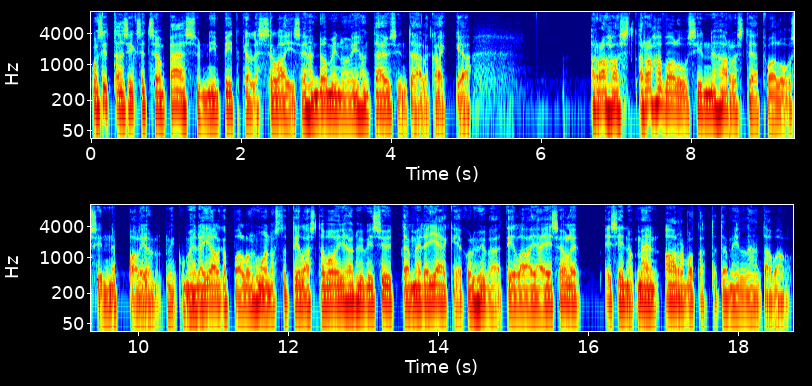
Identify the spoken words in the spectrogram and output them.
osittain siksi, että se on päässyt niin pitkälle se laji. Sehän dominoi ihan täysin täällä kaikkea. Rahast, raha valuu sinne, harrastajat valuu sinne paljon. Niin kuin meidän jalkapallon huonosta tilasta voi ihan hyvin syyttää meidän jääkiekon hyvää tilaa ja ei se ole ei siinä, mä en arvota tätä millään tavalla.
